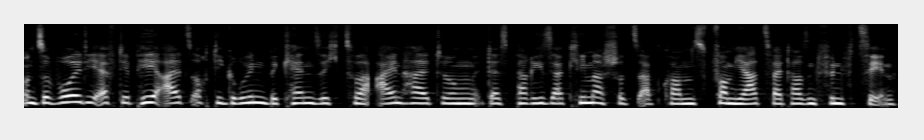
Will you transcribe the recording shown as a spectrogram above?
Und sowohl die FDP als auch die Grünen bekennen sich zur Einhaltung des Pariser Klimaschutzabkommens vom Jahr 2015.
